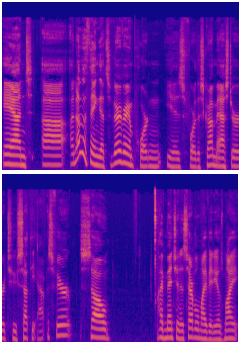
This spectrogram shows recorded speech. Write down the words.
And uh, another thing that's very, very important is for the Scrum Master to set the atmosphere. So I've mentioned in several of my videos, my,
